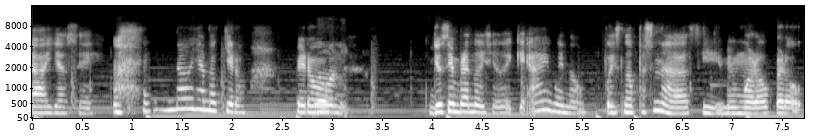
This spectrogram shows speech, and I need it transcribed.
ah, ya sé. no, ya no quiero. Pero No, yo siempre ando diciendo de que, ay, bueno, pues no pasa nada si me muero, pero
